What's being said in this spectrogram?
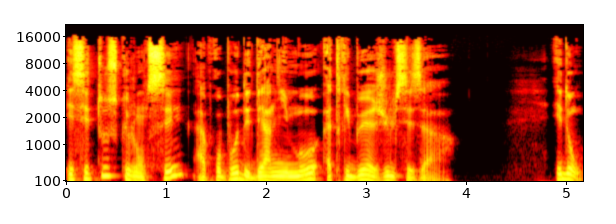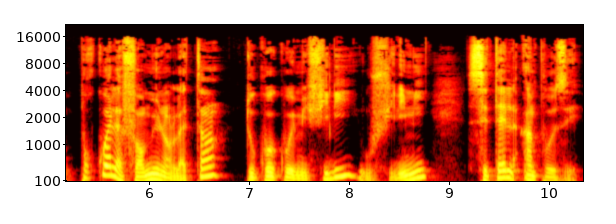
Et c'est tout ce que l'on sait à propos des derniers mots attribués à Jules César. Et donc, pourquoi la formule en latin, tu quoque mi fili, ou filimi, s'est-elle imposée?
